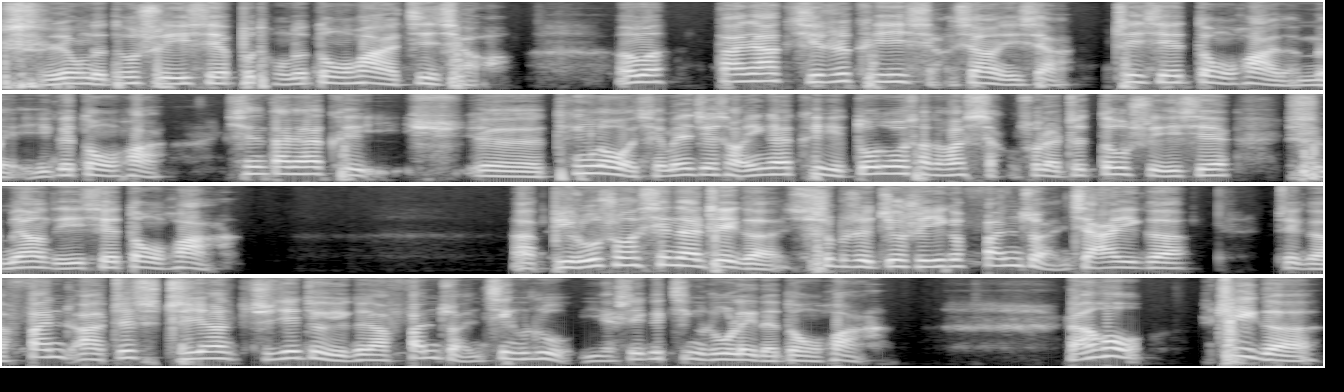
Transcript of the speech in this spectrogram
使用的都是一些不同的动画技巧，那么大家其实可以想象一下，这些动画的每一个动画，现在大家可以呃听了我前面介绍，应该可以多多少少想出来，这都是一些什么样的一些动画啊？比如说现在这个是不是就是一个翻转加一个这个翻啊？这是实际上直接就有一个叫翻转进入，也是一个进入类的动画，然后这个。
